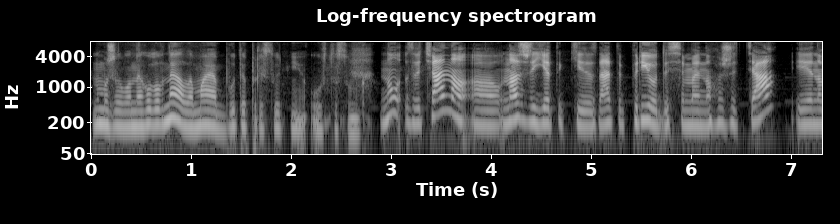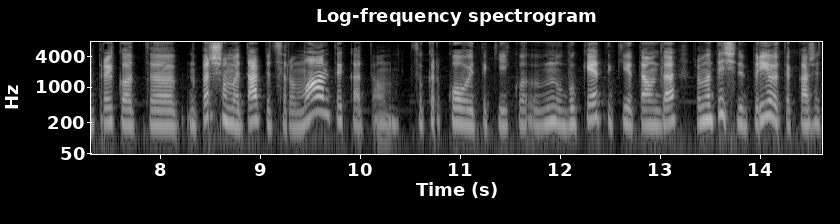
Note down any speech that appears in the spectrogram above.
ну можливо не головне, але має бути присутній у стосунках. Ну, звичайно, е, у нас же є такі, знаєте, періоди сімейного життя. І, наприклад, е, на першому етапі це романтика, там цукерковий такий ну, букетики, там да, романтичний період, так кажуть.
